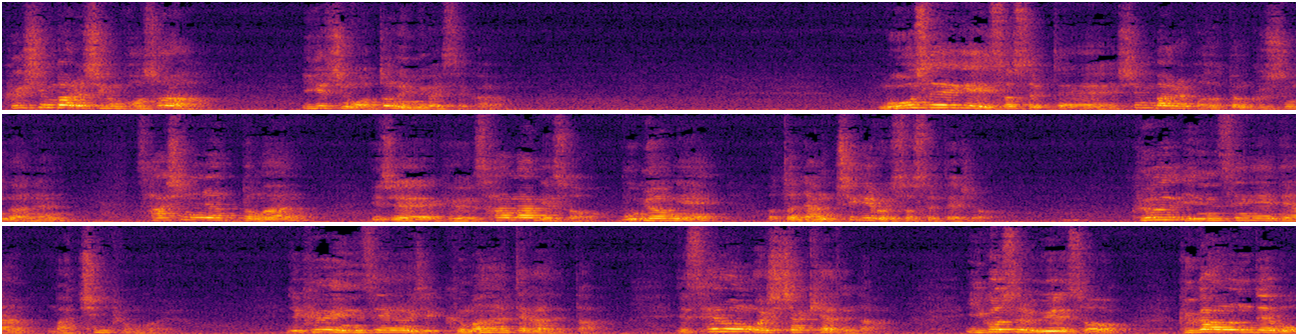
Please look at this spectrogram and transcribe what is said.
그 신발을 지금 벗어라. 이게 지금 어떤 의미가 있을까요? 모세에게 있었을 때 신발을 벗었던 그 순간은 40년 동안 이제 그 사막에서 무명의 어떤 양치기로 있었을 때죠. 그 인생에 대한 마침표인 거예요. 이제 그 인생을 이제 그만할 때가 됐다. 이제 새로운 걸 시작해야 된다. 이것을 위해서 그 가운데 뭐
